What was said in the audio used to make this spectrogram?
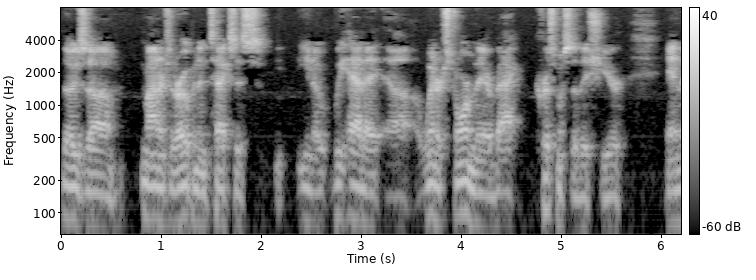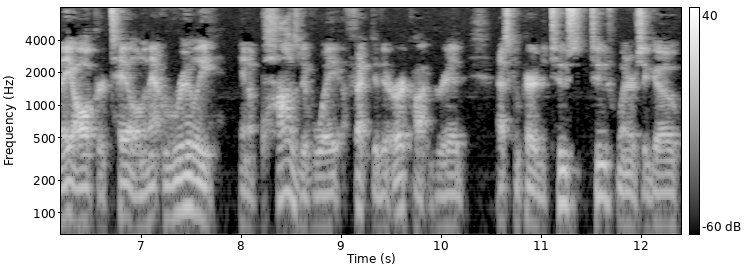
those uh, miners that are open in Texas, you know, we had a, a winter storm there back Christmas of this year, and they all curtailed, and that really, in a positive way, affected the ERCOT grid as compared to two two winters ago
